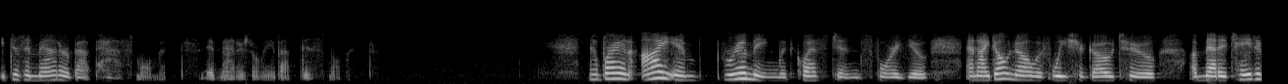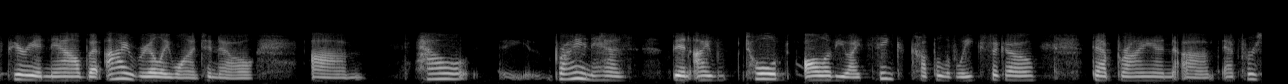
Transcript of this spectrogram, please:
it doesn't matter about past moments. It matters only about this moment. Now, Brian, I am brimming with questions for you, and I don't know if we should go to a meditative period now, but I really want to know um, how Brian has been. I told all of you, I think, a couple of weeks ago, that Brian um, at first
